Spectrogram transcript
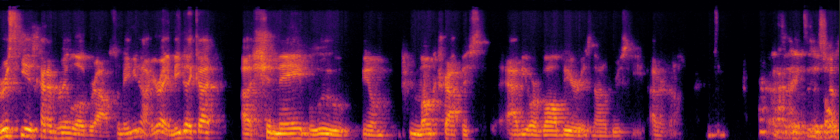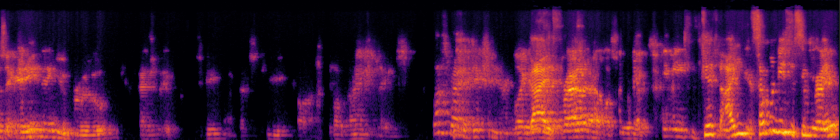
Brewski is kind of really low brow, so maybe not. You're right. Maybe like a a Chimay Blue, you know, Monk Trappist Abbey Orval beer is not a brewski. I don't know. It's- also- anything you brew, actually, key, that's key, uh, nice things. Let's write a dictionary. Like Guys. Frat house, look at it. It means Just I someone needs to sing. Anyone,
